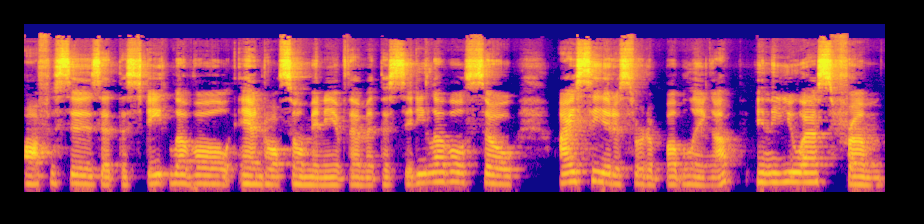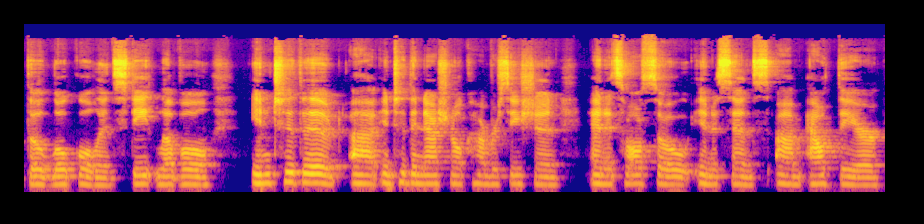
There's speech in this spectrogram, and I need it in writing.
offices at the state level and also many of them at the city level. So I see it as sort of bubbling up in the US from the local and state level into the uh, into the national conversation and it's also in a sense um, out there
